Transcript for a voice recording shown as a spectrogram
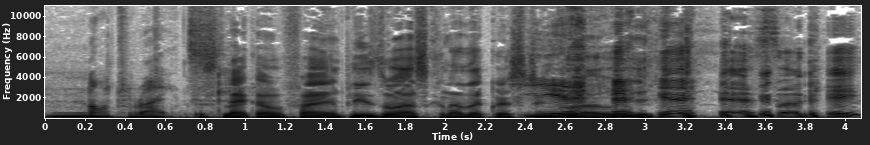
not right. It's like, I'm fine. Please don't ask another question. Away. yes, okay.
